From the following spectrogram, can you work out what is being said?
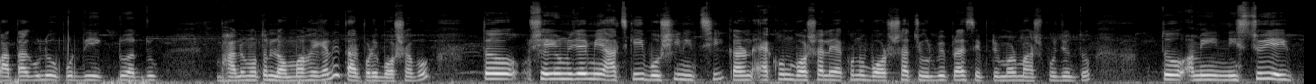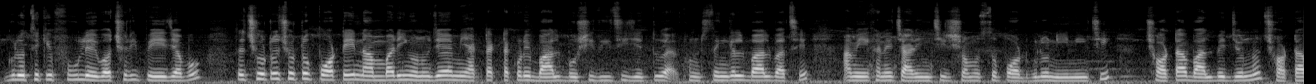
পাতাগুলো উপর দিয়ে একটু আধটু ভালো মতন লম্বা হয়ে গেলে তারপরে বসাবো। তো সেই অনুযায়ী আমি আজকেই বসিয়ে নিচ্ছি, কারণ এখন বসালে এখনও বর্ষা চলবে প্রায় সেপ্টেম্বর মাস পর্যন্ত। তো আমি নিশ্চয়ই এইগুলো থেকে ফুল এবছরই পেয়ে যাব। তো ছোট ছোট পটে নাম্বারিং অনুযায়ী আমি একটা একটা করে বাল্ব বসিয়ে দিয়েছি, যেহেতু এখন সিঙ্গেল বাল্ব আছে, আমি এখানে চার ইঞ্চির সমস্ত পটগুলো নিয়ে নিয়েছি, ছটা বাল্বের জন্য ছটা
